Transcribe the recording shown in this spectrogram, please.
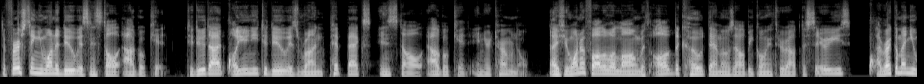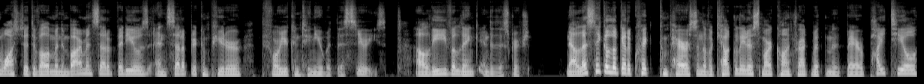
The first thing you want to do is install AlgoKit. To do that, all you need to do is run pipx install AlgoKit in your terminal. Now, if you want to follow along with all of the code demos I'll be going throughout the series, I recommend you watch the development environment setup videos and set up your computer before you continue with this series. I'll leave a link in the description. Now let's take a look at a quick comparison of a calculator smart contract with bare PyTeal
